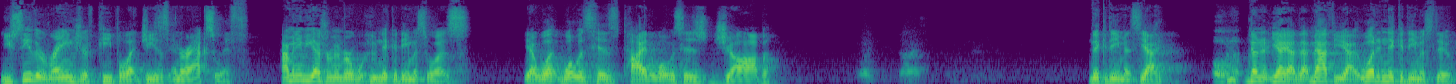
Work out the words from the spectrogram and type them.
you see the range of people that Jesus interacts with. How many of you guys remember who Nicodemus was? Yeah, what, what was his title? What was his job? Nicodemus, yeah. Oh, no. no, no, yeah, yeah, that Matthew, yeah. What did Nicodemus do?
